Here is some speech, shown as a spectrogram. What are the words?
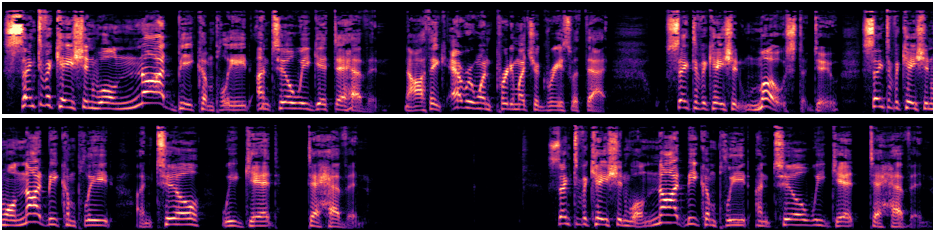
sanctification will not be complete until we get to heaven. Now, I think everyone pretty much agrees with that. Sanctification, most do. Sanctification will not be complete until we get to heaven. Sanctification will not be complete until we get to heaven.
